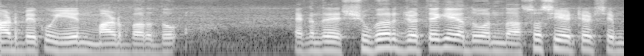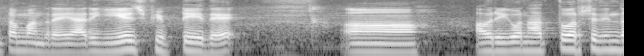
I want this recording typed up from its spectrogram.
ಮಾಡಬೇಕು, ಏನು ಮಾಡಬಾರ್ದು? ಯಾಕಂದರೆ ಶುಗರ್ ಜೊತೆಗೆ ಅದು ಒಂದು ಅಸೋಸಿಯೇಟೆಡ್ ಸಿಮ್ಟಮ್ ಅಂದರೆ ಯಾರಿಗೆ ಏಜ್ ಫಿಫ್ಟಿ ಇದೆ ಅವರಿಗೆ ಒಂದು ಹತ್ತು ವರ್ಷದಿಂದ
